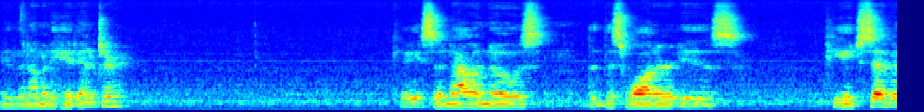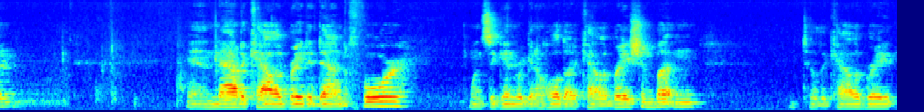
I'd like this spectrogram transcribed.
and then I'm going to hit enter. Okay, so now it knows that this water is pH 7 and now to calibrate it down to 4 once again, we're going to hold our calibration button until the calibrate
